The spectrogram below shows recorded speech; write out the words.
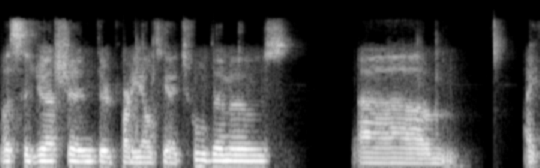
list suggestion, third-party LTI tool demos. Um, I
